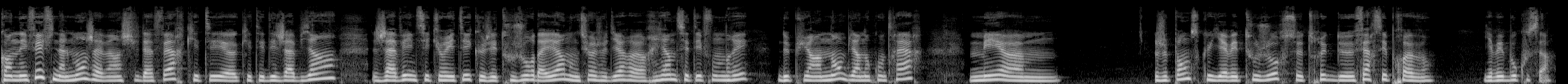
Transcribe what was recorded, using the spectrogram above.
qu'en effet, finalement, j'avais un chiffre d'affaires qui était qui était déjà bien. J'avais une sécurité que j'ai toujours d'ailleurs. Donc, tu vois, je veux dire, rien ne s'est effondré depuis un an, bien au contraire. Mais je pense qu'il y avait toujours ce truc de faire ses preuves. Il y avait beaucoup ça.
